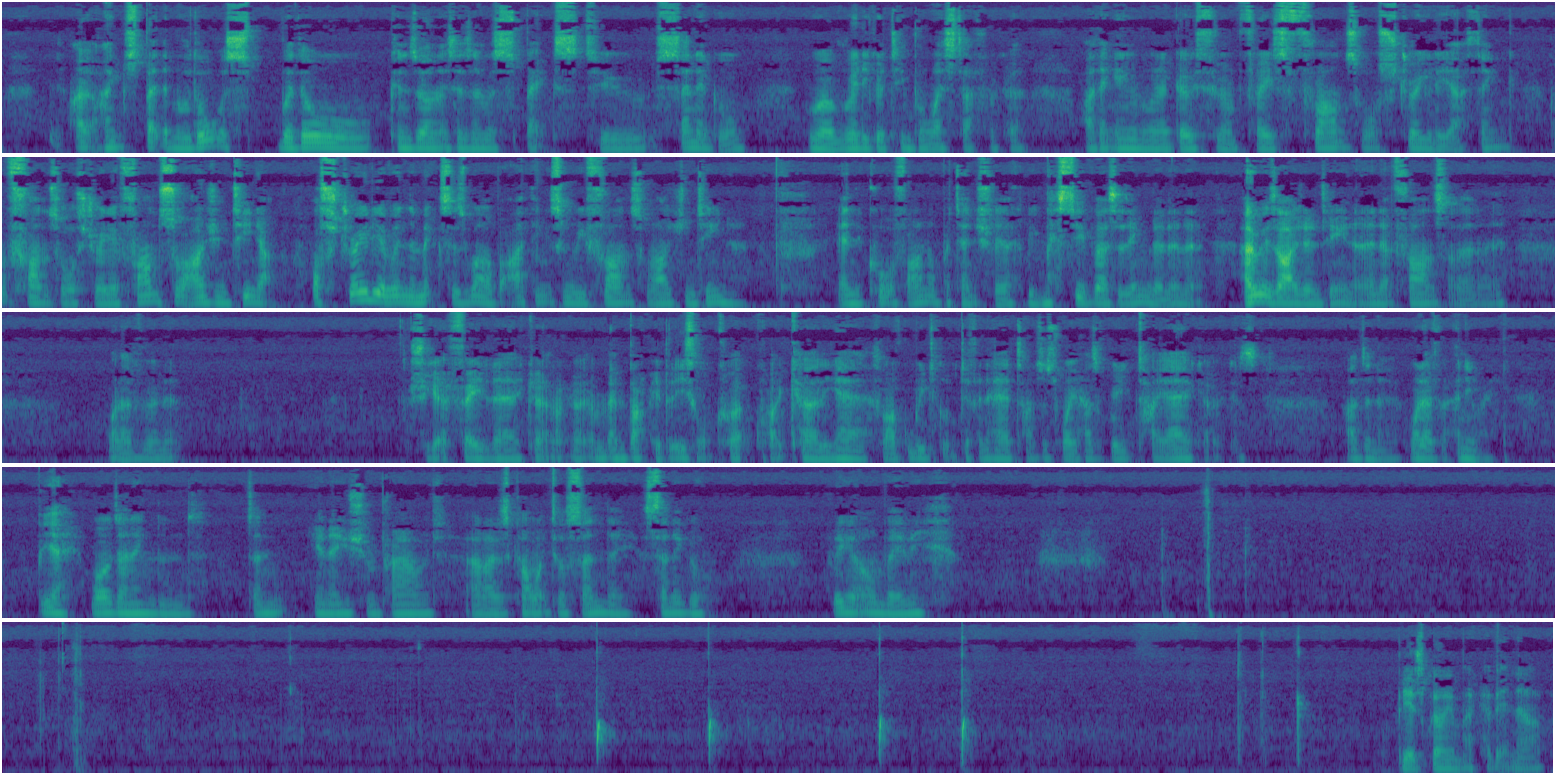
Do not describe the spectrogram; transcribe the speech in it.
I, I expect them with all with all condolences and respects to Senegal, who are a really good team from West Africa. I think England are going to go through and face France or Australia. I think, but France or Australia, France or Argentina. Australia in the mix as well, but I think it's going to be France or Argentina in the quarterfinal potentially. That could be Messi versus England, isn't it? Home is Argentina, isn't it? France, I don't know. Whatever, in it. Should get a faded haircut like Mbappe, but he's got quite, curly hair, so I've got different hair types. That's why he has a really tight haircut. Because I don't know, whatever. Anyway, but yeah, well done England, done your nation proud, and I just can't wait till Sunday, Senegal. Bring it on, baby. Beard's growing back a bit now.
